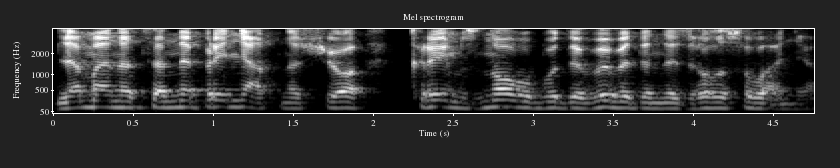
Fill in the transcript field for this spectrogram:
для мене це неприйнятно, що Крим знову буде виведений з голосування.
